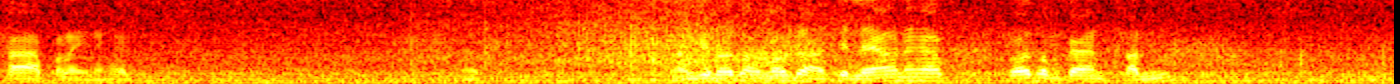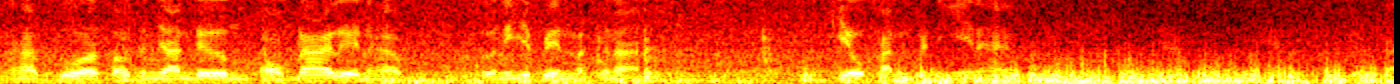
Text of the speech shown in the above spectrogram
คราบอะไรนะครับ หลังจากเราทำความสะอาดเสร็จแล้วนะครับ ก็ทำการขันนะครับ ตัวเสาสัญญาณเดิมออกได้เลยนะครับ ตัวนี้จะเป็นลักษณะเกี่ยวขันเป็นอย่างนี้นะฮะเกี่ยวขั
